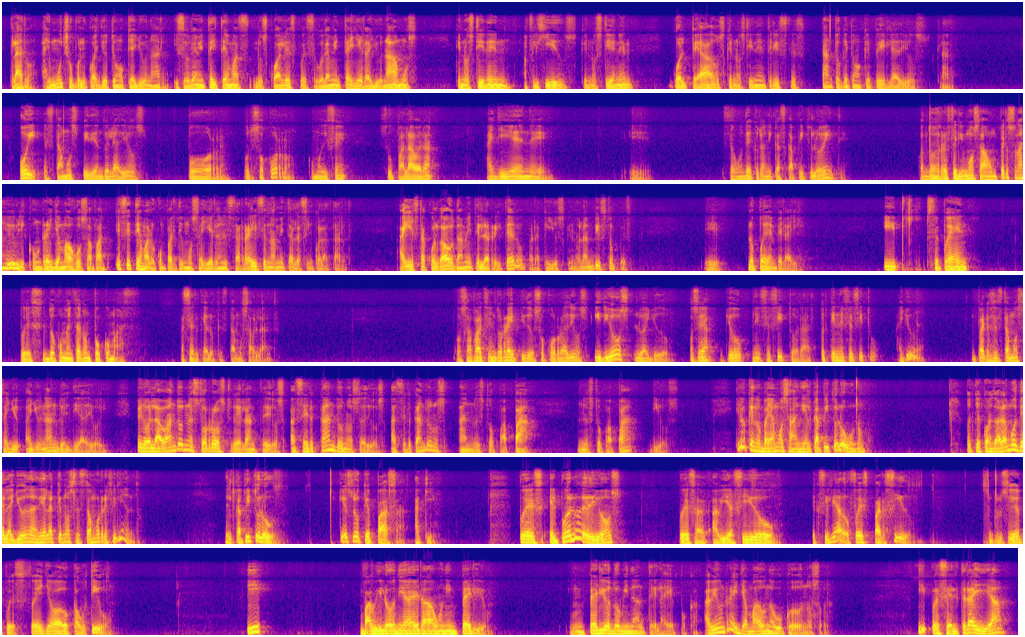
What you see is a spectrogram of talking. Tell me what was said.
Claro, hay mucho por el cual yo tengo que ayunar y seguramente hay temas los cuales pues seguramente ayer ayunamos, que nos tienen afligidos, que nos tienen golpeados, que nos tienen tristes, tanto que tengo que pedirle a Dios, claro. Hoy estamos pidiéndole a Dios por, por socorro, como dice su palabra allí en eh, eh de Crónicas capítulo 20, cuando nos referimos a un personaje bíblico, un rey llamado Josafat. Ese tema lo compartimos ayer en nuestra raíz, nuevamente a las 5 de la tarde. Ahí está colgado, nuevamente le reitero, para aquellos que no lo han visto, pues eh, lo pueden ver ahí y se pueden pues documentar un poco más acerca de lo que estamos hablando. Josafat siendo rey pidió socorro a Dios y Dios lo ayudó. O sea, yo necesito orar porque necesito ayuda. Y para eso estamos ayunando el día de hoy. Pero lavando nuestro rostro delante de Dios, acercándonos a Dios, acercándonos a nuestro papá, nuestro papá Dios. Quiero que nos vayamos a Daniel capítulo 1, porque cuando hablamos de la ayuda de Daniel, ¿a qué nos estamos refiriendo? En el capítulo 1, ¿qué es lo que pasa aquí? Pues el pueblo de Dios pues había sido exiliado, fue esparcido, inclusive pues fue llevado cautivo. Y Babilonia era un imperio, un imperio dominante de la época. Había un rey llamado Nabucodonosor. Y pues él traía,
